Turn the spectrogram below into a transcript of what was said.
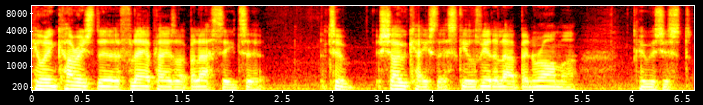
he'll encourage the flair players like Bolasie to to showcase their skills. We had a lad Benrahma, who was just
